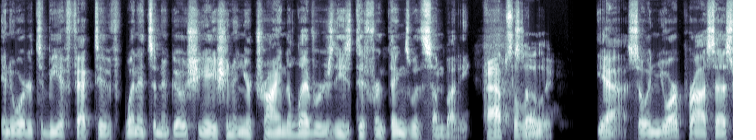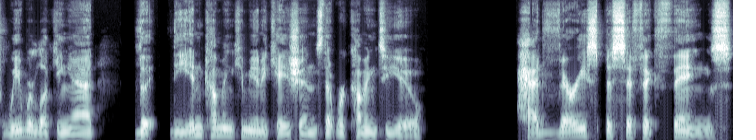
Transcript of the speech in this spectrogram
in order to be effective when it's a negotiation and you're trying to leverage these different things with somebody. Absolutely. So, yeah, so in your process, we were looking at the the incoming communications that were coming to you had very specific things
